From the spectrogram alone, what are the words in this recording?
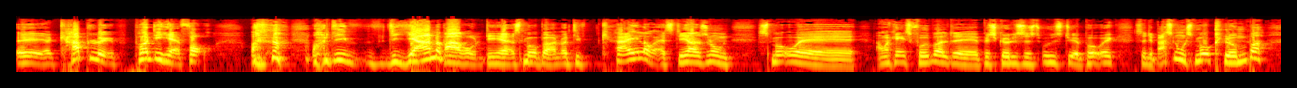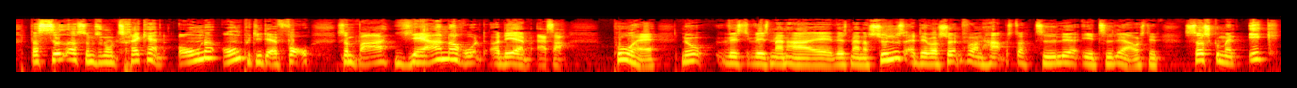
øh, kapløb på de her får. Og, og de, de hjerner bare rundt, de her små børn, og de kejler, altså de har jo sådan nogle små øh, amerikansk fodboldbeskyttelsesudstyr øh, på, ikke? Så det er bare sådan nogle små klumper, der sidder som sådan nogle trekant ovne, oven på de der får, som bare hjerner rundt, og det er altså, puha, nu, hvis, hvis, man har, øh, hvis man har synes, at det var synd for en hamster tidligere i et tidligere afsnit, så skulle man ikke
